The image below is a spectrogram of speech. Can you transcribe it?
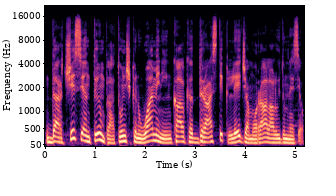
Dar ce se întâmplă atunci când oamenii încalcă drastic legea morală a lui Dumnezeu?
